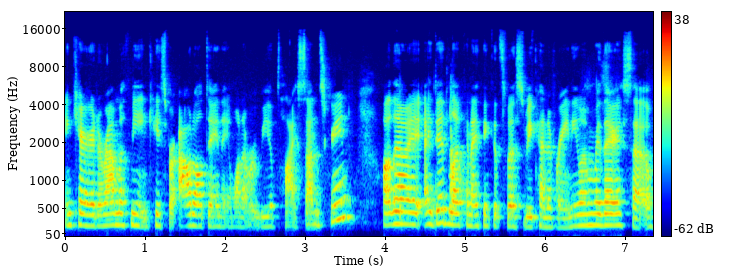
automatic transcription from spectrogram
and carry it around with me in case we're out all day and want to reapply sunscreen. Although I, I did look and I think it's supposed to be kind of rainy when we're there, so.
